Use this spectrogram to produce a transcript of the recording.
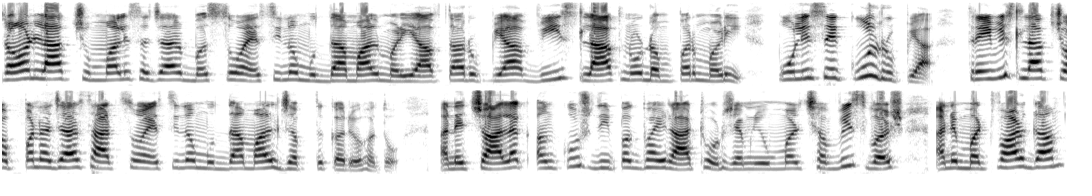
ત્રણ લાખ ચુમ્માલીસ હજાર બસો એંસીનો મુદ્દામાલ મળી આવતા રૂપિયા વીસ લાખનો ડમ્પર મળી પોલીસે કુલ રૂપિયા ત્રેવીસ લાખ ચોપન હજાર સાતસો એંસીનો મુદ્દામાલ જપ્ત કર્યો હતો. અને ચાલક અંકુશ દીપકભાઈ રાઠોડ જેમની ઉંમર છવ્વીસ વર્ષ અને મટવાડ ગામ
